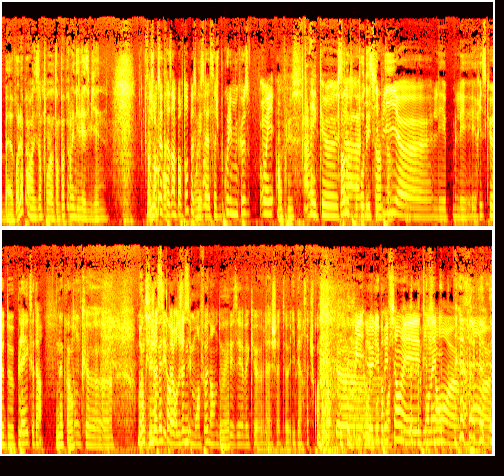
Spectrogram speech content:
bah voilà, par exemple, on n'entend pas parler des lesbiennes. Sachant que c'est très important parce Oui. que ça sèche beaucoup les muqueuses Oui. En plus. Ah oui. et que Ça, saintes, multiplie hein. euh, les, les risques de plaie, etc. D'accord. Donc, euh, bon, Donc, déjà, alors déjà c'est moins fun hein, de Ouais. baiser avec euh, la chatte hyper sèche quoi. Donc, euh, Oui, le lubrifiant est ton euh, euh,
